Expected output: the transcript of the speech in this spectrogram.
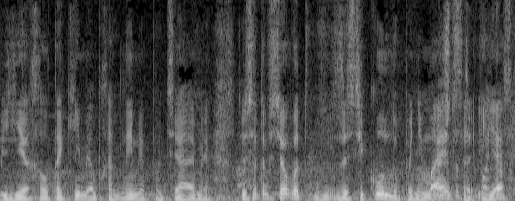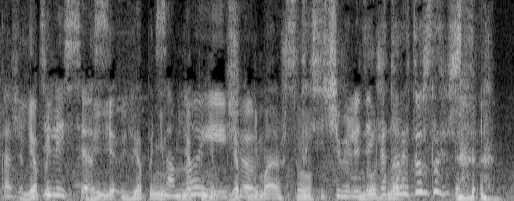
ехал такими обходными путями. То есть это все вот за секунду понимается. А что ты И понял? я, Скажи, я, поделись с- я, я поним- Со я мной я еще понимаю, с что тысячами людей, нужно- которые это услышат.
